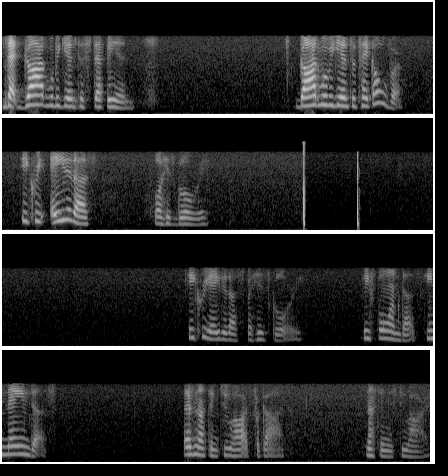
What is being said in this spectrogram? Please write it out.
That God will begin to step in. God will begin to take over. He created us for His glory. He created us for His glory. He formed us. He named us. There's nothing too hard for God. Nothing is too hard.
